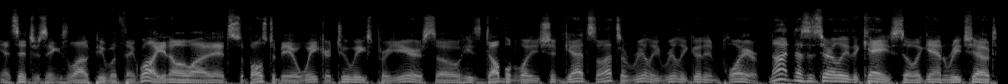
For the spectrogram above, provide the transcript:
Yeah, it's interesting because a lot of people think, well, you know, uh, it's supposed to be a week or two weeks per year, so he's doubled what he should get. So that's a really, really good employer. Not necessarily the case. So again, reach out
